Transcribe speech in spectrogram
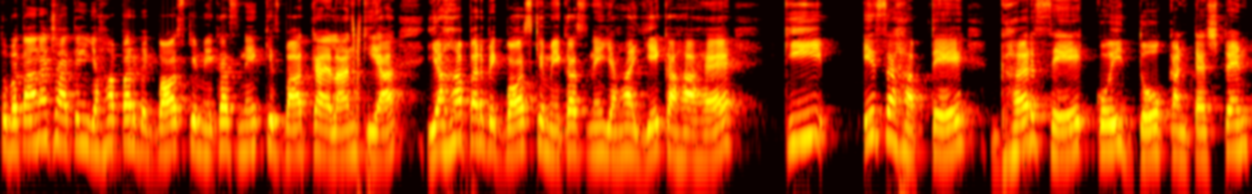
तो बताना चाहते हैं यहाँ पर बिग बॉस के मेकर्स ने किस बात का ऐलान किया? यहाँ पर बिग बॉस के मेकर्स ने यहाँ ये कहा है कि इस हफ़्ते घर से कोई दो कंटेस्टेंट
